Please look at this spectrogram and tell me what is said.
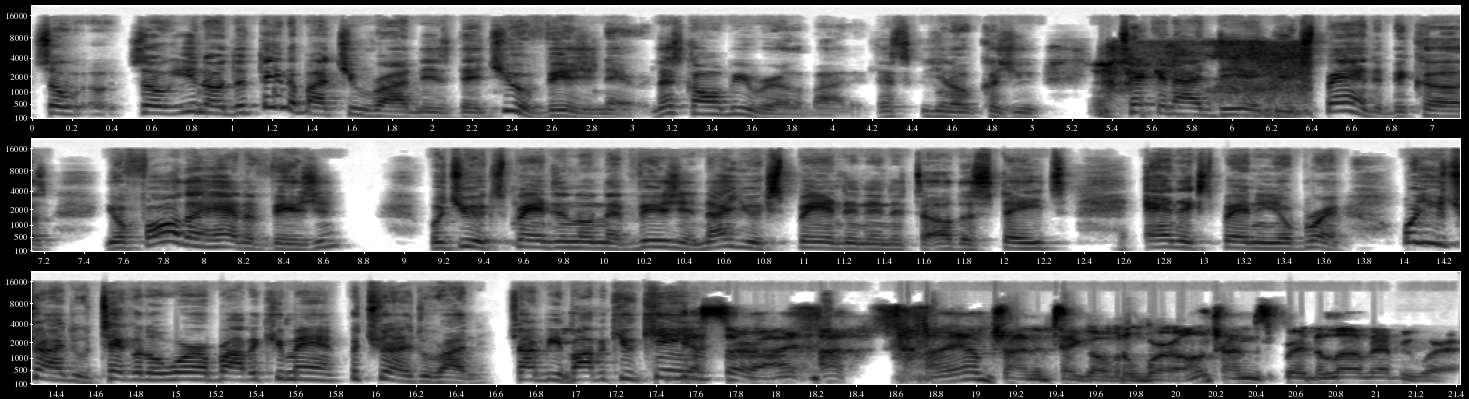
so, so, you know, the thing about you, Rodney, is that you're a visionary. Let's go and be real about it. Let's, you know, cause you, you take an idea and you expand it because your father had a vision but you expanding on that vision. Now you expanding it into other states and expanding your brand. What are you trying to do? Take over the world, barbecue man? What you trying to do, Rodney? Trying to be a barbecue king? Yes, sir. I, I, I am trying to take over the world. I'm trying to spread the love everywhere.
